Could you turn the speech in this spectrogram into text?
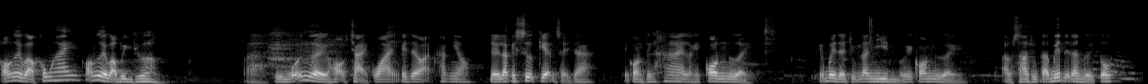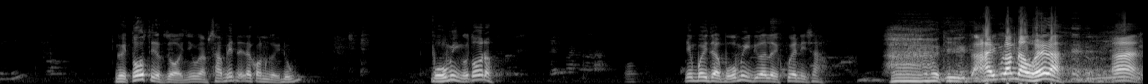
có người bảo không hay có người bảo bình thường à, thì mỗi người họ trải qua những cái giai đoạn khác nhau. Đấy là cái sự kiện xảy ra. Thế còn thứ hai là cái con người. Thế bây giờ chúng ta nhìn vào cái con người làm sao chúng ta biết đấy là người tốt? Người tốt thì được rồi nhưng làm sao biết đấy là con người đúng? Bố mình có tốt không? Nhưng bây giờ bố mình đưa lời khuyên thì sao? Thì ai cũng lắc đầu hết à? À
